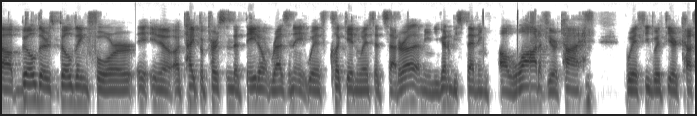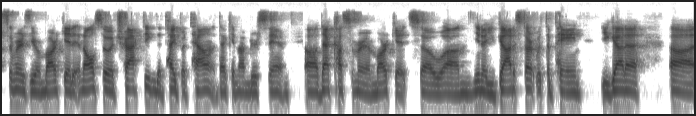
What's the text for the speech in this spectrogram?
uh, builders building for, you know, a type of person that they don't resonate with, click in with, et cetera. I mean, you're going to be spending a lot of your time with with your customers, your market, and also attracting the type of talent that can understand uh, that customer and market. So, um, you know, you got to start with the pain. You got to uh,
